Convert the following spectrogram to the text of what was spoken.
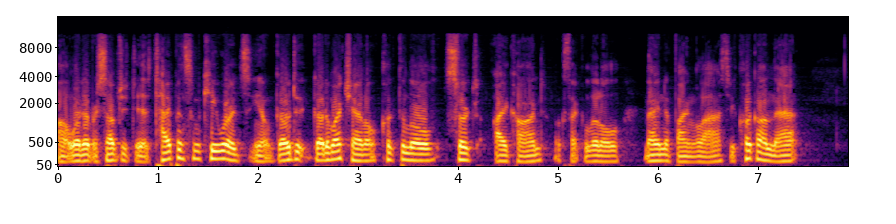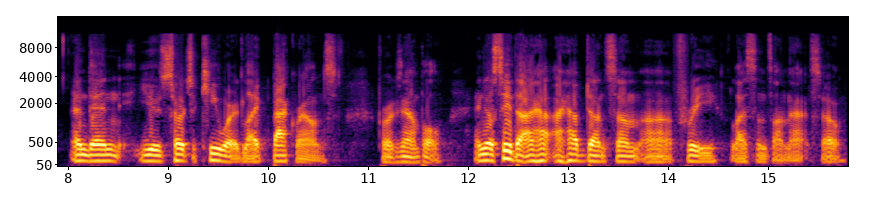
uh, whatever subject is. Type in some keywords. You know, go to go to my channel, click the little search icon. Looks like a little magnifying glass. You click on that, and then you search a keyword like backgrounds, for example and you'll see that I, ha I have done some uh, free lessons on that. So,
